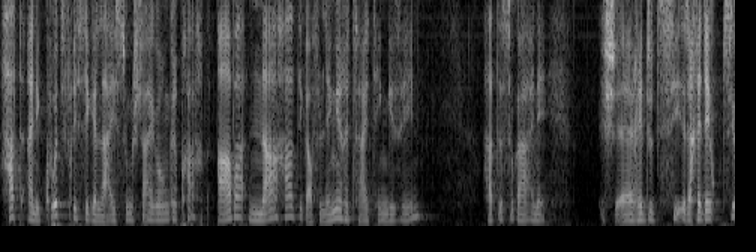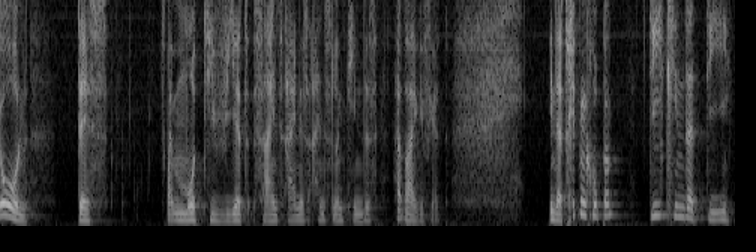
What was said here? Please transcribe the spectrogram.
hat eine kurzfristige Leistungssteigerung gebracht, aber nachhaltig auf längere Zeit hingesehen hat es sogar eine äh, Reduktion des Motiviertseins eines einzelnen Kindes herbeigeführt. In der dritten Gruppe die Kinder, die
